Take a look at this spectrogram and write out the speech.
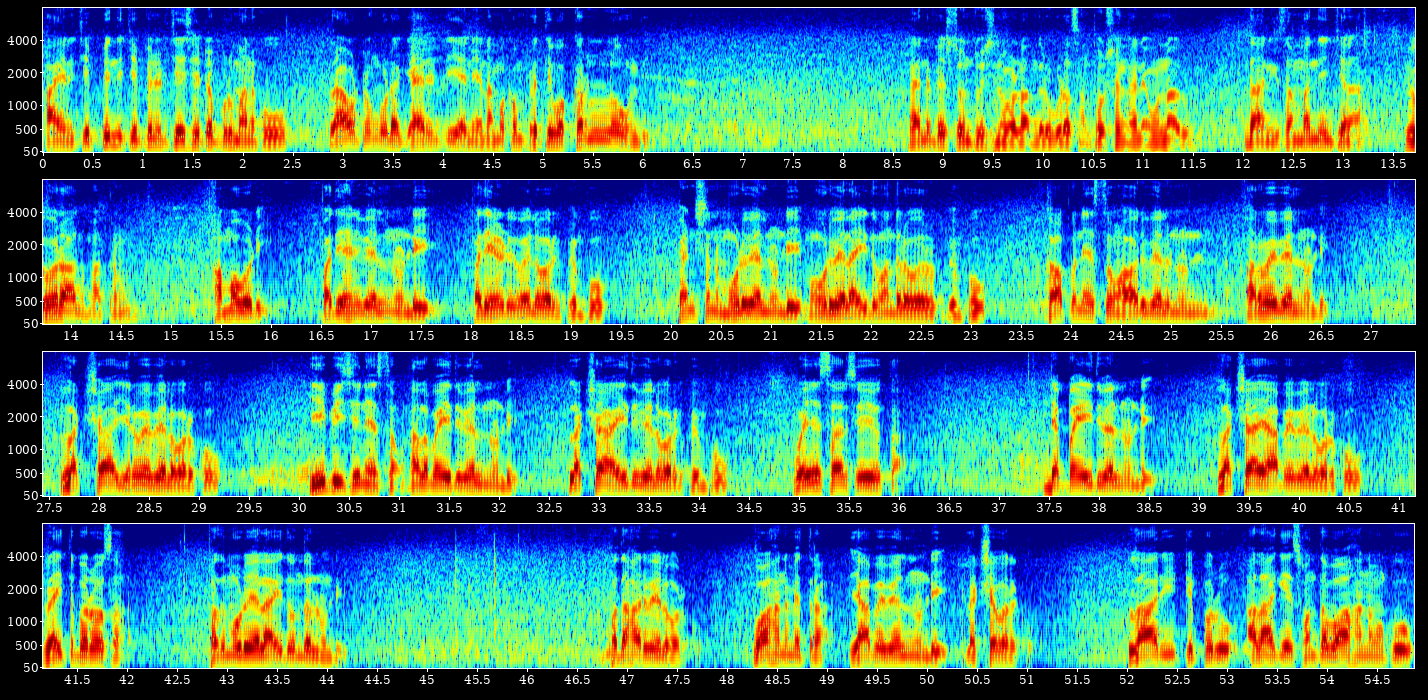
ఆయన చెప్పింది చెప్పినట్టు చేసేటప్పుడు మనకు రావటం కూడా గ్యారంటీ అనే నమ్మకం ప్రతి ఒక్కరిలో ఉంది. మేనిఫెస్టోను చూసిన వాళ్ళందరూ కూడా సంతోషంగానే ఉన్నారు. దానికి సంబంధించిన వివరాలు మాత్రం అమ్మఒడి పదిహేను వేల నుండి పదిహేడు వేల వరకు పెంపు పెన్షన్ మూడు వేల నుండి మూడు వేల ఐదు వందల వరకు పెంపు కాపు నేస్తం ఆరు వేల నుండి అరవై వేల నుండి లక్ష ఇరవై వేల వరకు ఈబీసీ నేస్తం నలభై ఐదు వేల నుండి లక్ష ఐదు వేల వరకు పెంపు వైఎస్ఆర్ చేయూత డెబ్బై ఐదు వేల నుండి లక్ష యాభై వేల వరకు రైతు భరోసా పదమూడు వేల ఐదు వందల నుండి పదహారు వేల వరకు. వాహన మిత్ర యాభై వేల నుండి లక్ష వరకు. లారీ టిప్పరు అలాగే సొంత వాహనముకు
